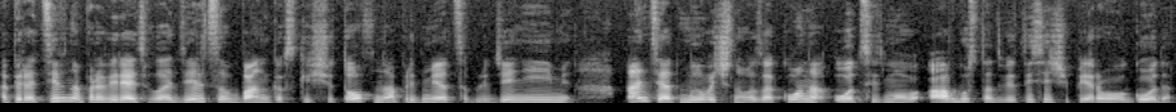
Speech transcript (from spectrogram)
оперативно проверять владельцев банковских счетов на предмет соблюдения ими антиотмывочного закона от 7 августа 2001 года,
